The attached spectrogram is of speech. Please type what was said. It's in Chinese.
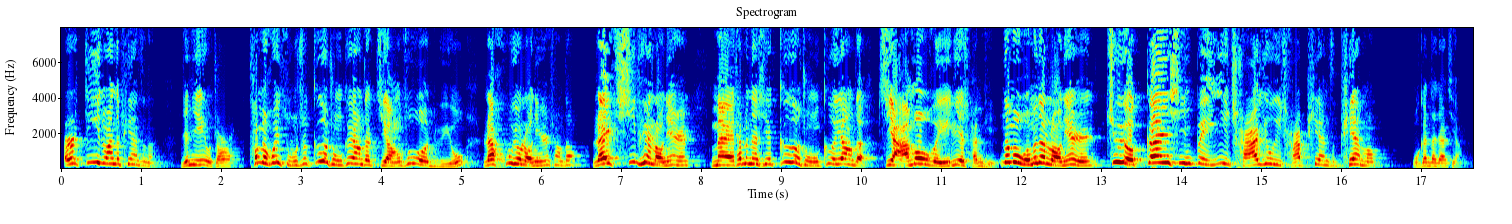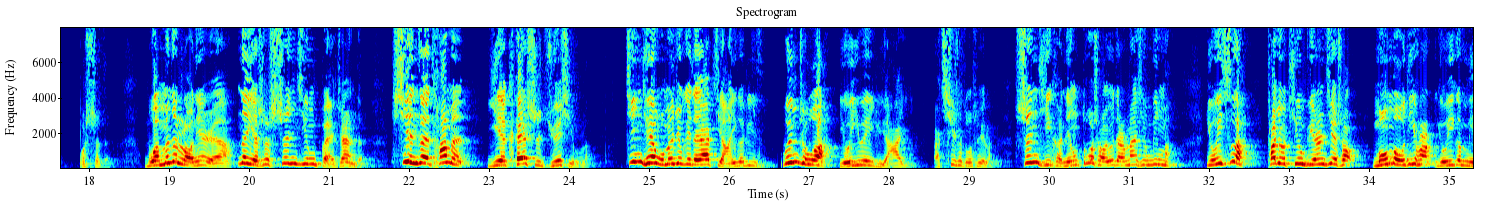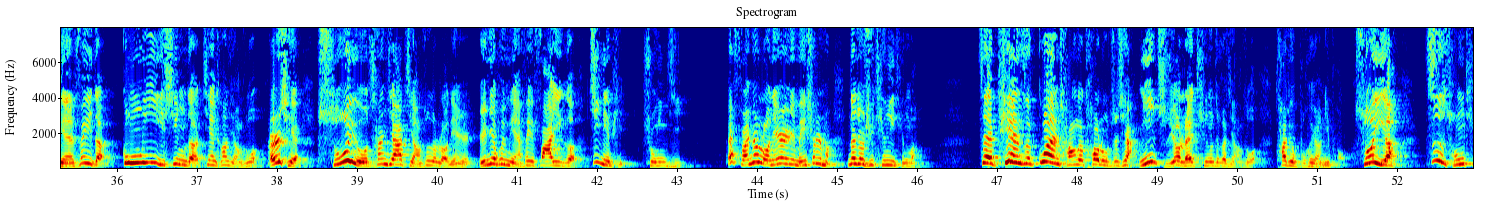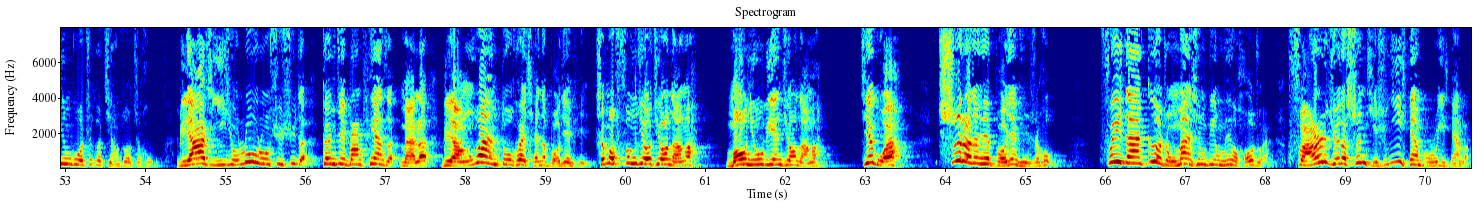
而低端的骗子呢。人家也有招啊，他们会组织各种各样的讲座、旅游来忽悠老年人上当，来欺骗老年人买他们那些各种各样的假冒伪劣产品。那么，我们的老年人就要甘心被一茬又一茬骗子骗吗？我跟大家讲，不是的，我们的老年人啊，那也是身经百战的，现在他们也开始觉醒了。今天我们就给大家讲一个例子：温州啊，有一位吕阿姨啊，七十多岁了。身体肯定多少有点慢性病嘛。有一次啊，他就听别人介绍某某地方有一个免费的公益性的健康讲座，而且所有参加讲座的老年人，人家会免费发一个纪念品收音机。哎，反正老年人也没事嘛，那就去听一听嘛。在骗子惯常的套路之下，你只要来听这个讲座，他就不会让你跑。所以啊。自从听过这个讲座之后，李阿姨就陆陆续续的跟这帮骗子买了两万多块钱的保健品，什么蜂胶胶囊啊、牦牛鞭胶囊啊。结果啊，吃了这些保健品之后，非但各种慢性病没有好转，反而觉得身体是一天不如一天了，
